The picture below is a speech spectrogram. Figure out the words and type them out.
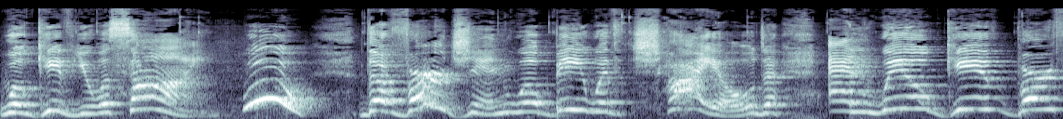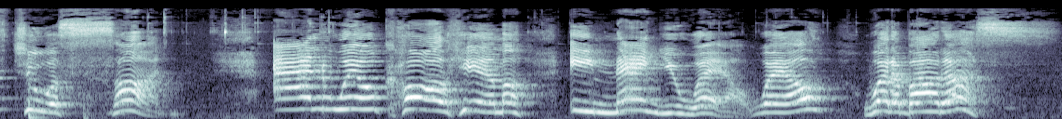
will give you a sign. Woo! The virgin will be with child and will give birth to a son and will call him Emmanuel. Well, what about us?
